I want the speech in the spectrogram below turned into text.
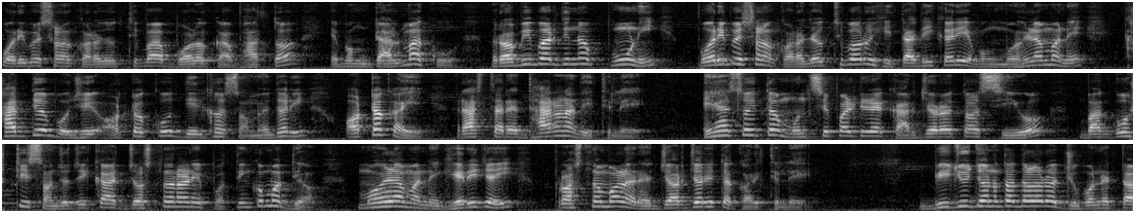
ପରିବେଷଣ କରାଯାଉଥିବା ବଳକା ଭାତ ଏବଂ ଡାଲମାକୁ ରବିବାର ଦିନ ପୁଣି ପରିବେଷଣ କରାଯାଉଥିବାରୁ ହିତାଧିକାରୀ ଏବଂ ମହିଳାମାନେ ଖାଦ୍ୟ ବୋଝେଇ ଅଟୋକୁ ଦୀର୍ଘ ସମୟ ଧରି ଅଟକାଇ ରାସ୍ତାରେ ଧାରଣା ଦେଇଥିଲେ। ଏହା ସହିତ ମ୍ୟୁନିସିପାଲିଟିରେ କାର୍ଯ୍ୟରତ ସିଓ ବା ଗୋଷ୍ଠୀ ସଂଯୋଜିକା ଜ୍ୟୋତ୍ସ୍ନାରାଣୀ ପତିଙ୍କୁ ମଧ୍ୟ ମହିଳାମାନେ ଘେରିଯାଇ ପ୍ରଶ୍ନବାଣରେ ଜର୍ଜରିତ କରିଥିଲେ। ବିଜୁ ଜନତା ଦଳର ଯୁବନେତା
